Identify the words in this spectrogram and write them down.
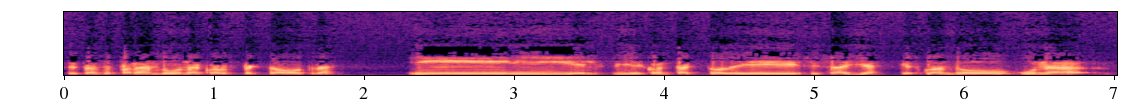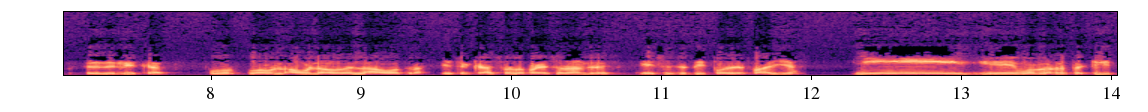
se están separando una con respecto a otra. Y el, y el contacto de cizalla, que es cuando una se desliza por, a un lado de la otra. En este caso, la falla de San Andrés es ese tipo de falla. Y eh, vuelvo a repetir,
